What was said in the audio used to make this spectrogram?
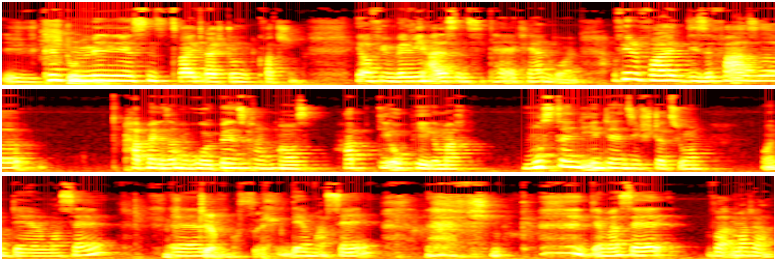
wir könnten Stunden. mindestens zwei, drei Stunden quatschen. Ja, auf jeden Fall, wenn wir alles ins Detail erklären wollen. Auf jeden Fall, diese Phase habe meine Sachen geholt, bin ins Krankenhaus, habe die OP gemacht, musste in die Intensivstation und der Marcel, äh, der Marcel, der Marcel, der Marcel war immer da.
